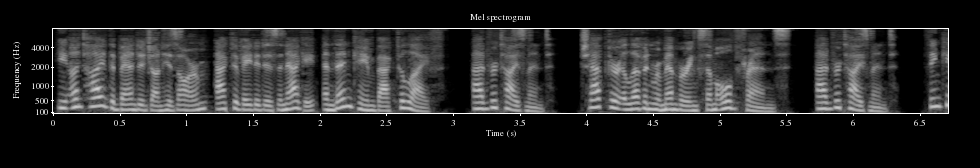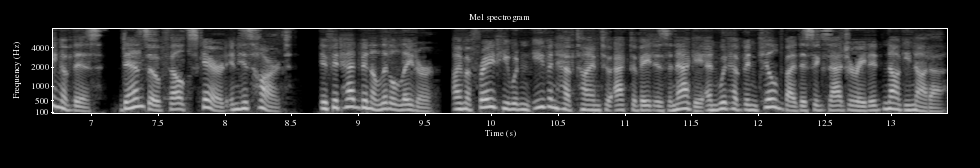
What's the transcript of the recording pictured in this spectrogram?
he untied the bandage on his arm, activated his Izanagi, and then came back to life. Advertisement. Chapter 11 Remembering Some Old Friends. Advertisement. Thinking of this, Danzo felt scared in his heart. If it had been a little later, I'm afraid he wouldn't even have time to activate his Izanagi and would have been killed by this exaggerated Naginata.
